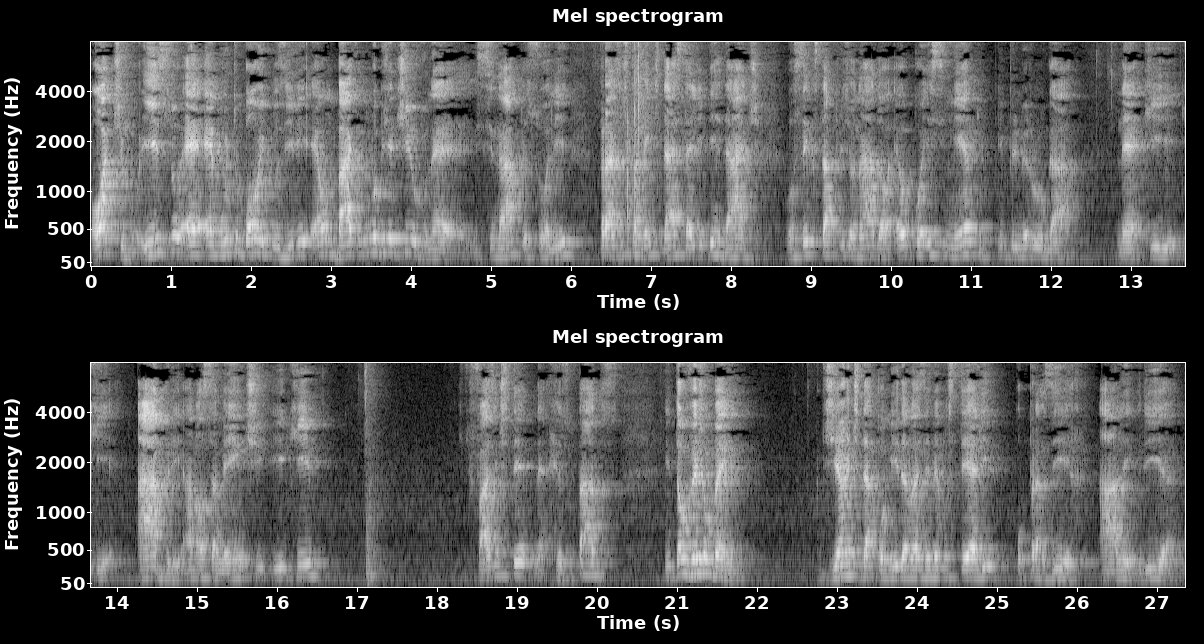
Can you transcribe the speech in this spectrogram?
ótimo. Isso é, é muito bom, inclusive é um baita no objetivo, né? Ensinar a pessoa ali para justamente dar essa liberdade. Você que está aprisionado ó, é o conhecimento em primeiro lugar, né? Que, que abre a nossa mente e que, que faz a gente ter né, resultados. Então vejam bem, diante da comida nós devemos ter ali o prazer, a alegria,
